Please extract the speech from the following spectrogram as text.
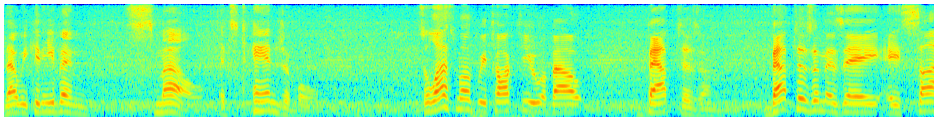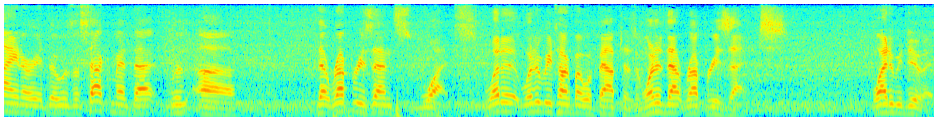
that we can even smell. It's tangible. So last month we talked to you about baptism. Baptism is a, a sign, or it was a sacrament that uh, that represents what? What did, what did we talk about with baptism? What did that represent? Why do we do it?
